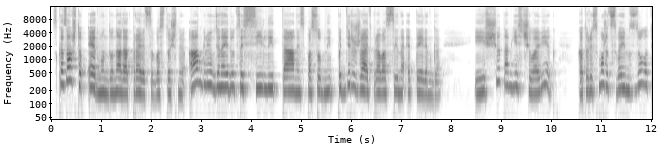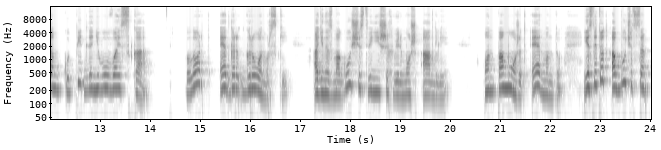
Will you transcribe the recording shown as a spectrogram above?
Сказал, что Эдмунду надо отправиться в Восточную Англию, где найдутся сильные таны, способные поддержать права сына Этеллинга – и еще там есть человек, который сможет своим золотом купить для него войска. Лорд Эдгар Гронворский, один из могущественнейших вельмож Англии. Он поможет Эдмонту, если тот обучится,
